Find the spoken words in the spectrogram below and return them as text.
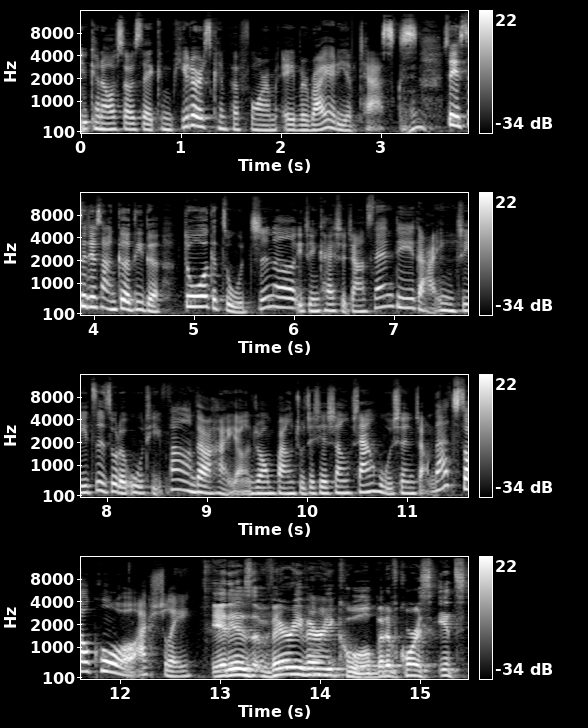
You can also say computers can perform a variety of tasks. 所以世界上各地的多个组织呢，已经开始将 3D 打印机制作的物体放到海洋中，帮助这些生珊瑚生长。That's so cool, actually. It is very, very cool, but of course, it's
